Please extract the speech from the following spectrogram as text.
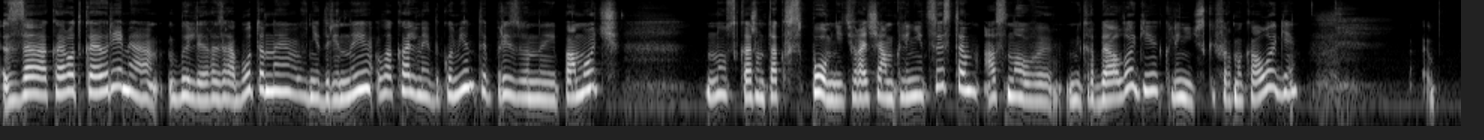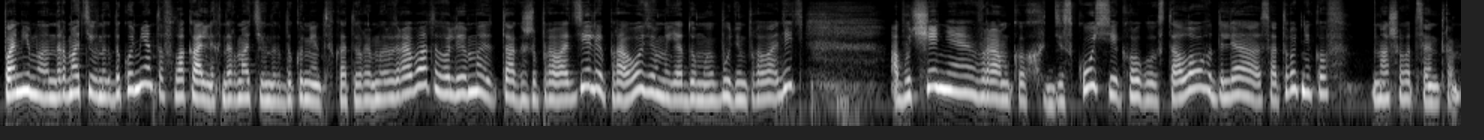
За короткое время были разработаны, внедрены локальные документы, призванные помочь ну, скажем так, вспомнить врачам-клиницистам основы микробиологии, клинической фармакологии. Помимо нормативных документов, локальных нормативных документов, которые мы разрабатывали, мы также проводили, проводим, и, я думаю, будем проводить обучение в рамках дискуссий, круглых столов для сотрудников нашего центра.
